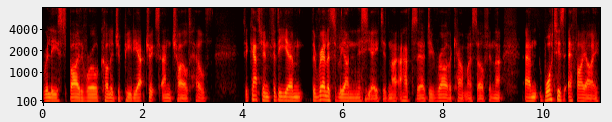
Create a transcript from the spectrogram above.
released by the Royal College of Paediatrics and Child Health. So, Catherine, for the um, the relatively uninitiated, and I, I, have to say I do rather count myself in that. Um, what is FII?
